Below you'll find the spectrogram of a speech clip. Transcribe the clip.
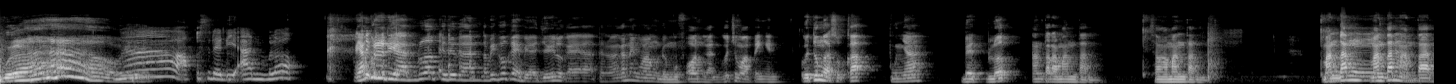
wow gitu. Wow, aku sudah di unblock. ya aku udah di unblock gitu kan tapi gue kayak be aja lo kayak karena kan emang udah move on kan gue cuma pengen gue tuh nggak suka punya bad blood antara mantan sama mantan mantan Oke. mantan mantan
